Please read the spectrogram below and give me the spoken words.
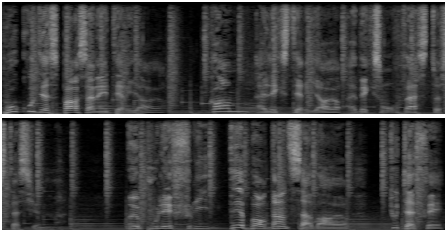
beaucoup d'espace à l'intérieur comme à l'extérieur avec son vaste stationnement. Un poulet frit débordant de saveurs tout à fait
